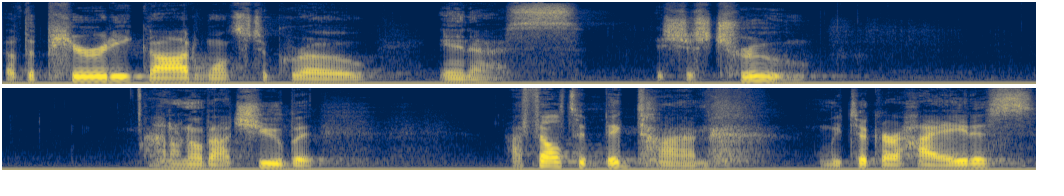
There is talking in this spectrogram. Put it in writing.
of the purity God wants to grow in us. It's just true. I don't know about you, but I felt it big time when we took our hiatus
